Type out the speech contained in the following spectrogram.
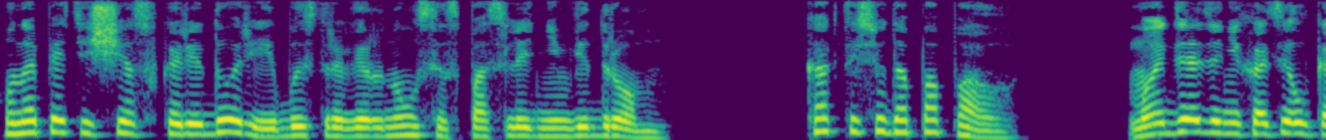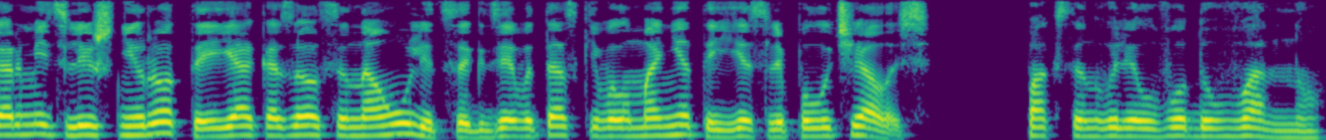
Он опять исчез в коридоре и быстро вернулся с последним ведром. Как ты сюда попал? Мой дядя не хотел кормить лишний рот, и я оказался на улице, где вытаскивал монеты, если получалось. Пакстон вылил воду в ванну.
